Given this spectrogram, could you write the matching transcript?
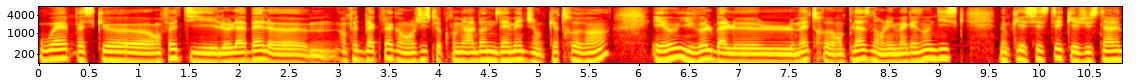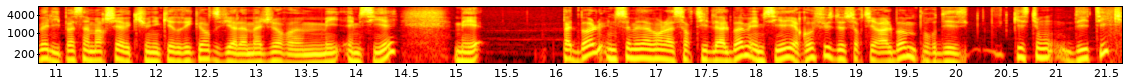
Ouais, parce que en fait, il- le label, en fait, Black Flag enregistre le premier album Damage en 81, et eux, ils veulent bah, le, le mettre en place dans les magasins de disques. Donc SST, qui est juste un label, il passe un marché avec Unicade Records via la major euh, M- MCA, mais pas de bol, une semaine avant la sortie de l'album, MCA refuse de sortir l'album pour des questions d'éthique,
